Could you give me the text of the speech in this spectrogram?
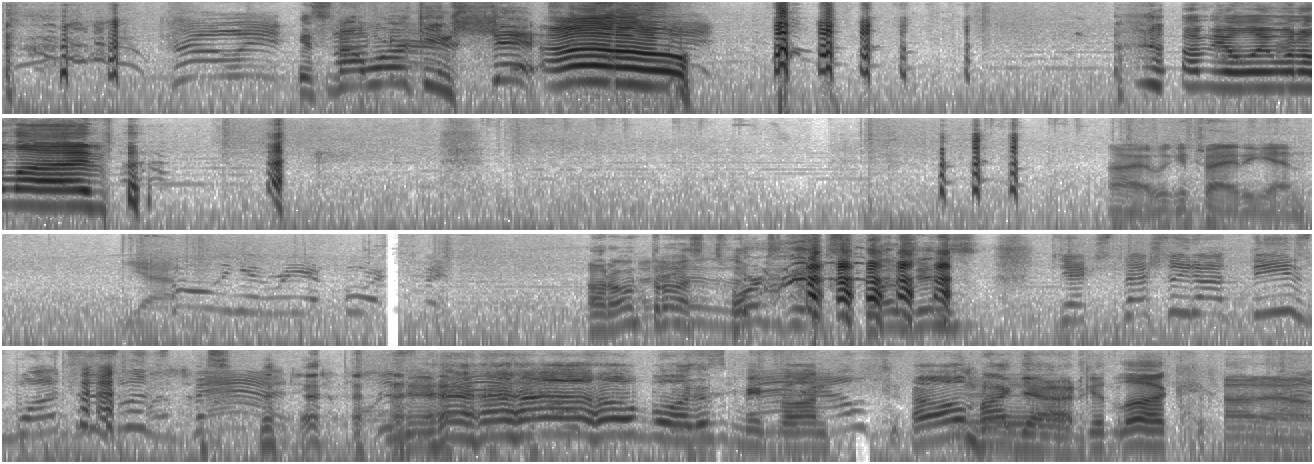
Throw it. It's not working. Shit. Oh! I'm the only one alive. All right, we can try it again. Yeah. Oh, don't throw us towards the explosions. Yeah, especially not these ones. This one's bad. This is oh boy, this is gonna be fun. Oh my Uh, god. Good luck. Oh no.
